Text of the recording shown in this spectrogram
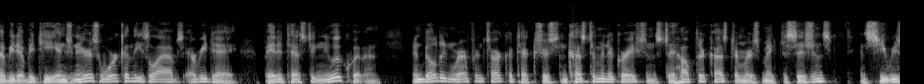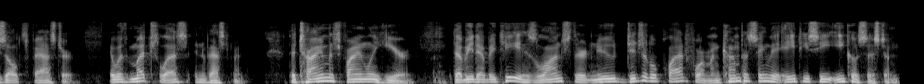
WWT engineers work in these labs every day, beta testing new equipment and building reference architectures and custom integrations to help their customers make decisions and see results faster and with much less investment. The time is finally here. WWT has launched their new digital platform encompassing the ATC ecosystem.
